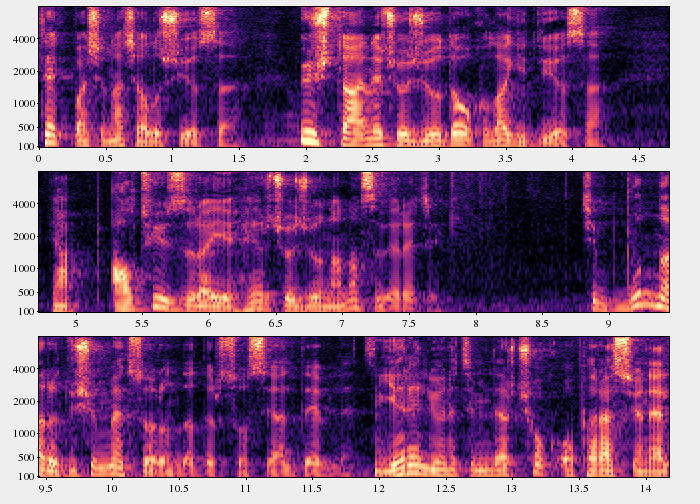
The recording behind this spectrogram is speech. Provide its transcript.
tek başına çalışıyorsa, 3 tane çocuğu da okula gidiyorsa, ya 600 lirayı her çocuğuna nasıl verecek? Şimdi bunları düşünmek zorundadır sosyal devlet. Yerel yönetimler çok operasyonel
